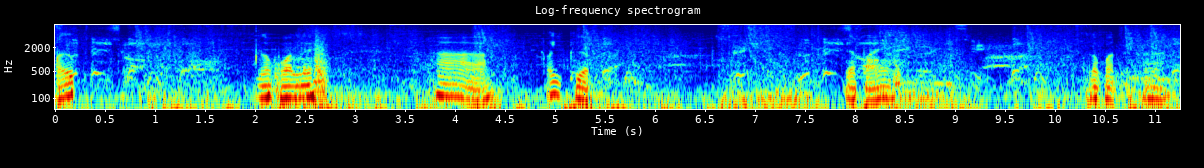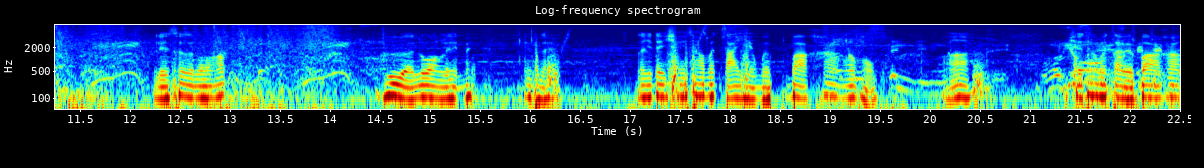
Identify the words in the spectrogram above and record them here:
ปึ๊บเราบอลเลย ห้าเอ้ยเกือบเกือบไปรงก่อนเลเซอร์ลงครับเผื่อล่วงเลยเห็นไหมไม่เป็นไรเราจะได้ใช้ท่ามันตายอย่างแบบบ้าข้างแล้วผมอาใช้ท่ามันตายแบบบ้าข้าง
